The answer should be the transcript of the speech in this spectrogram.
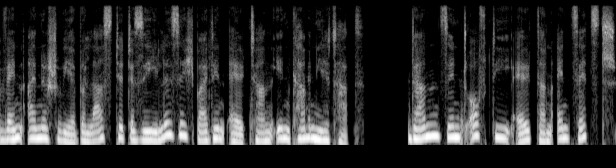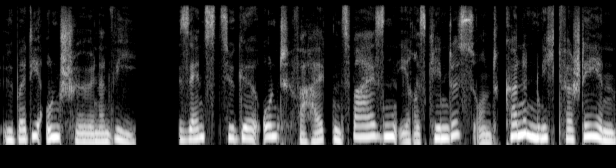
wenn eine schwer belastete Seele sich bei den Eltern inkarniert hat. Dann sind oft die Eltern entsetzt über die unschönen wie Senszüge und Verhaltensweisen ihres Kindes und können nicht verstehen,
